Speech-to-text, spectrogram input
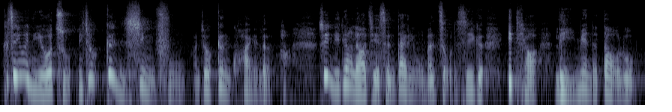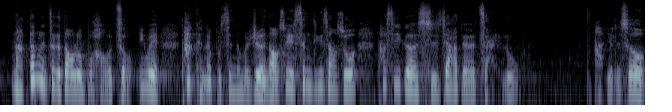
可是因为你有主，你就更幸福，你就更快乐，哈。所以你一定要了解，神带领我们走的是一个一条里面的道路。那当然这个道路不好走，因为它可能不是那么热闹。所以圣经上说，它是一个十架的窄路。啊，有的时候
